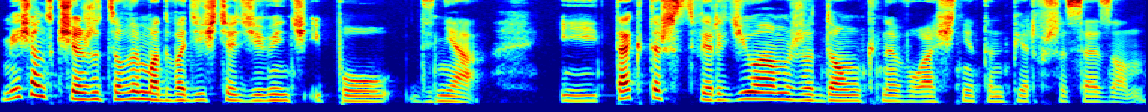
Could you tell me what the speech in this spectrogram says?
Miesiąc księżycowy ma 29,5 dnia. I tak też stwierdziłam, że domknę właśnie ten pierwszy sezon.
